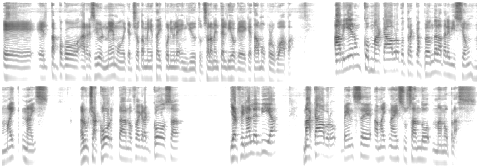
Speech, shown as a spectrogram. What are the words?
Eh, él tampoco ha recibido el memo de que el show también está disponible en YouTube. Solamente él dijo que, que estábamos por guapa. Abrieron con Macabro contra el campeón de la televisión, Mike Nice. La lucha corta, no fue gran cosa. Y al final del día, Macabro vence a Mike Nice usando Manoplas.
